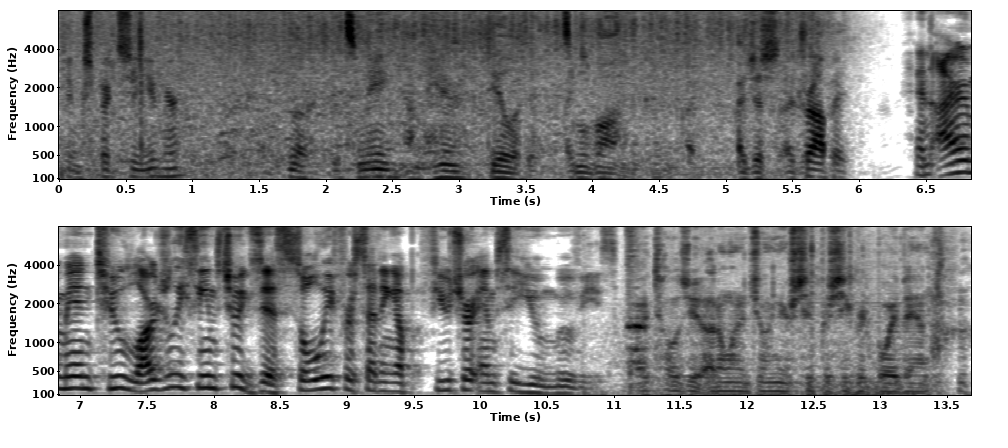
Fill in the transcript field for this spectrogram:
Didn't expect to see you here. Look, it's me. I'm here. Deal with it. Let's move on. I, I just I drop it. And Iron Man 2 largely seems to exist solely for setting up future MCU movies. I told you I don't want to join your super secret boy band.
